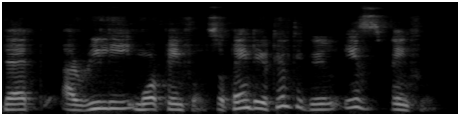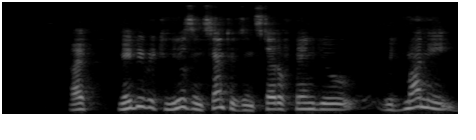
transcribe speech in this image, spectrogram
that are really more painful. So paying the utility bill is painful, right? Maybe we can use incentives instead of paying you with money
